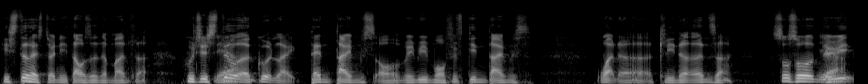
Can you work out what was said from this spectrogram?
he still has twenty thousand a month lah, which is still Yeah. a good like ten times or maybe more fifteen times what a cleaner earns ah. So so Yeah. maybe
